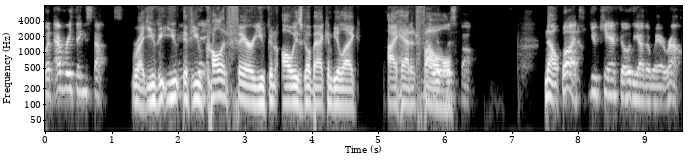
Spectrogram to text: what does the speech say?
but everything stops. Right. You you if you call it fair, you can always go back and be like, I had it foul. It foul. Now, but you can't go the other way around.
